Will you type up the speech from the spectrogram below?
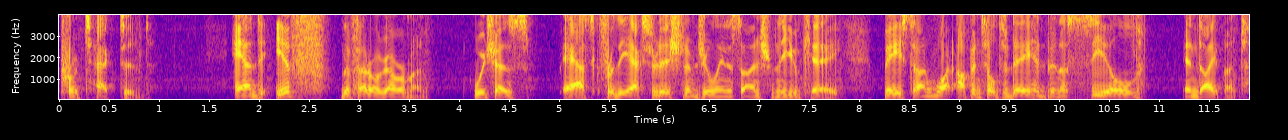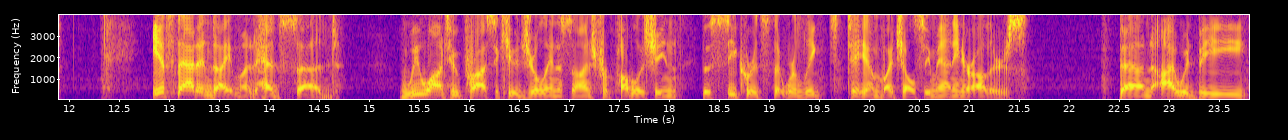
protected. And if the federal government, which has asked for the extradition of Julian Assange from the UK, based on what up until today had been a sealed indictment, if that indictment had said, we want to prosecute Julian Assange for publishing the secrets that were leaked to him by Chelsea Manning or others, then I would be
